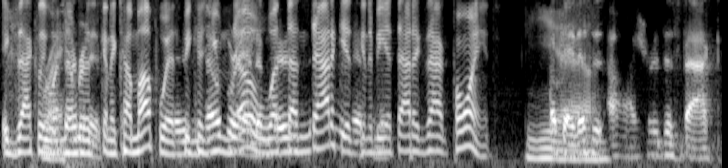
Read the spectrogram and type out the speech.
exactly what number it's going to come up with there's because no you know random. what There's that no static is going to be at that exact point. Yeah. Okay, this is oh, I heard this fact,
